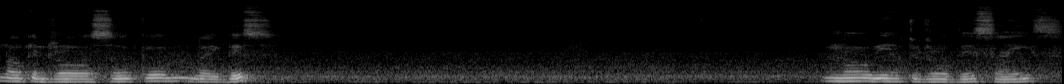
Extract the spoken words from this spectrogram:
now can draw a circle like this. Now we have to draw this size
